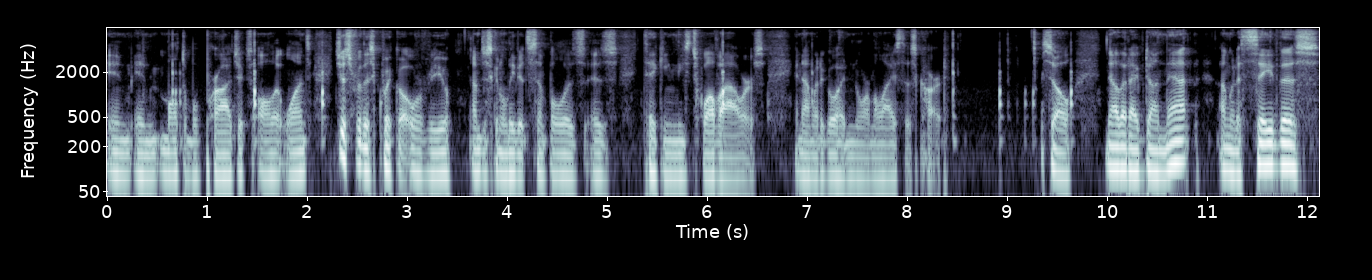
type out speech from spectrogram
in, in multiple projects all at once. Just for this quick overview, I'm just going to leave it simple as, as taking these 12 hours, and I'm going to go ahead and normalize this card. So now that I've done that, I'm going to save this,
